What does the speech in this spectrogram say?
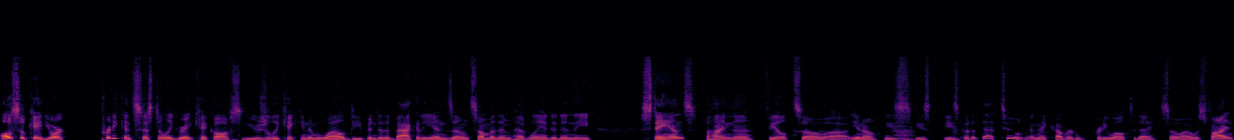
Also, Cade York, pretty consistently great kickoffs, usually kicking them well deep into the back of the end zone. Some of them have landed in the stands behind the field. So uh, you know he's he's he's good at that too, and they covered pretty well today. So I was fine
